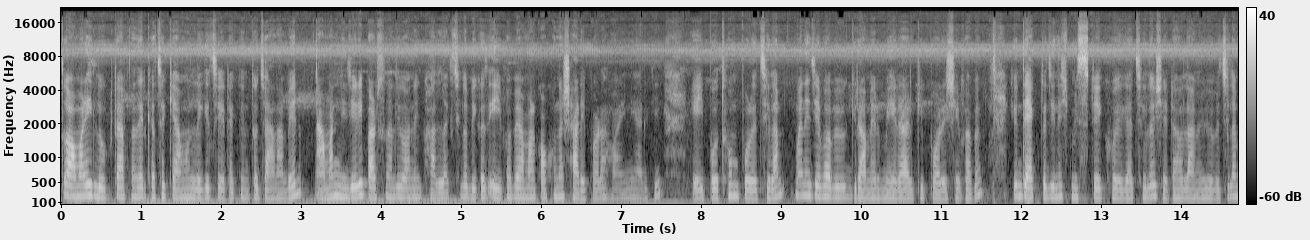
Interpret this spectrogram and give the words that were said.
তো আমার এই লুকটা আপনাদের কাছে কেমন লেগেছে এটা কিন্তু জানাবেন। আমার নিজেরই পার্সোনালি অনেক ভালো লাগছিল বিকজ এইভাবে আমার কখনো শাড়ি পরা হয়নি আর কি। এই প্রথম পরেছিলাম মানে যেভাবে গ্রামের মেয়েরা আর কি পরে সেভাবে। কিন্তু একটা জিনিস মিস্টেক হয়ে গেছিল, সেটা হলো আমি ভেবেছিলাম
